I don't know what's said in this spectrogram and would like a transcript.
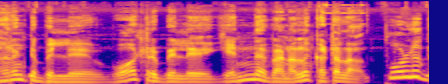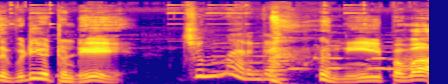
current bill water bill என்ன வேணாலும் கட்டலாம். பொழுது விடியட்டும்டி. சும்மா இருங்க. நீ இப்ப வா.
